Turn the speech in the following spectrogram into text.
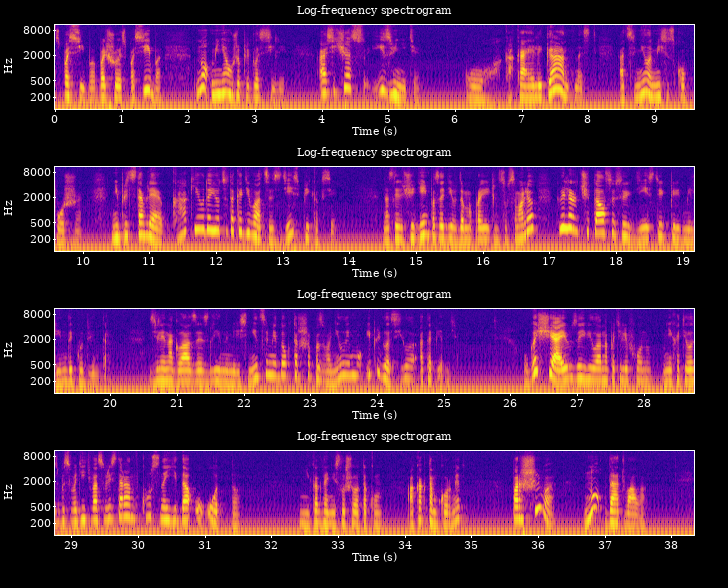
Спасибо, большое спасибо, но меня уже пригласили. А сейчас извините. О, какая элегантность! оценила миссис Коп позже. Не представляю, как ей удается так одеваться здесь, в Пикоксе. На следующий день, посадив домоправительницу в самолет, Квиллер читался в своих действиях перед Мелиндой Гудвинтер. Зеленоглазая с длинными ресницами докторша позвонила ему и пригласила отобедать. «Угощаю», — заявила она по телефону. «Мне хотелось бы сводить вас в ресторан «Вкусная еда у Отто». Никогда не слышала о таком. А как там кормят? Паршиво? Ну, до отвала.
